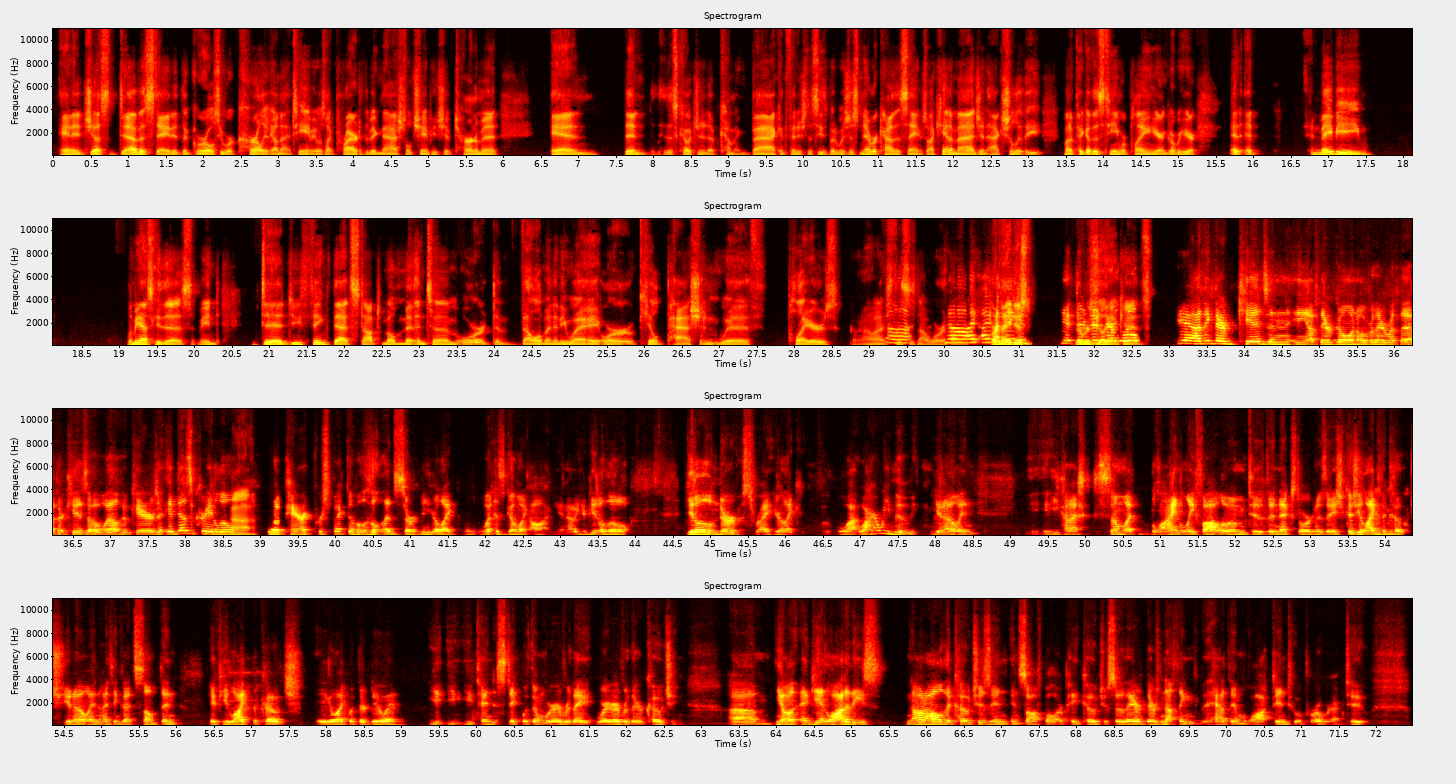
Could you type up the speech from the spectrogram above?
And it just devastated the girls who were currently on that team. It was like prior to the big national championship tournament. And then this coach ended up coming back and finishing the season, but it was just never kind of the same. So I can't imagine actually I'm going to pick up this team. We're playing here and go over here. And, and, and maybe let me ask you this. I mean, did do you think that stopped momentum or development anyway, or killed passion with players? Oh, this uh, is not worth no, it. I, I, or are they just it, yeah, the resilient kids? Yeah, I think they're kids, and you know, if they're going over there with the other kids, oh well, who cares? It, it does create a little, uh, from a parent perspective, a little uncertainty. You're like, what is going on? You know, you get a little, get a little nervous, right? You're like, why, why are we moving? You know, and you kind of somewhat blindly follow them to the next organization because you like mm-hmm. the coach, you know. And I think that's something. If you like the coach, you like what they're doing, you, you, you tend to stick with them wherever they wherever they're coaching. Um, you know, again, a lot of these, not all the coaches in, in softball are paid coaches, so there there's nothing that had them locked into a program too.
